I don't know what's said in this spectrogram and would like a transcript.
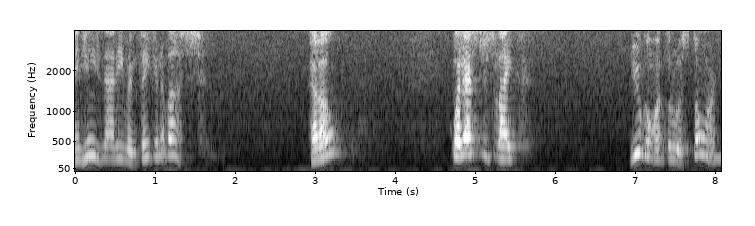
And he's not even thinking of us. Hello? Well, that's just like you going through a storm.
